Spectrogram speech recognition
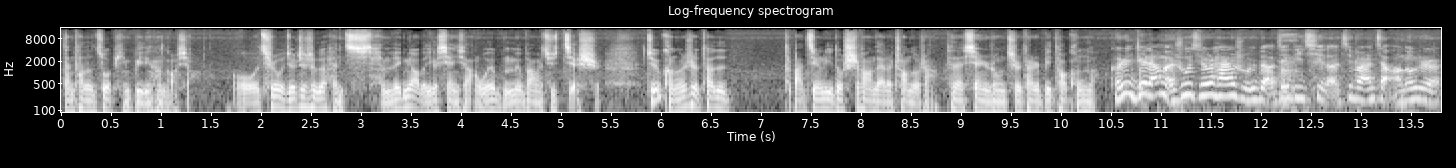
但他的作品不一定很搞笑。我其实我觉得这是个很很微妙的一个现象，我也没有办法去解释，就有可能是他的。他把精力都释放在了创作上，他在现实中其实他是被掏空的。可是你这两本书其实还是属于比较接地气的，基本上讲的都是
